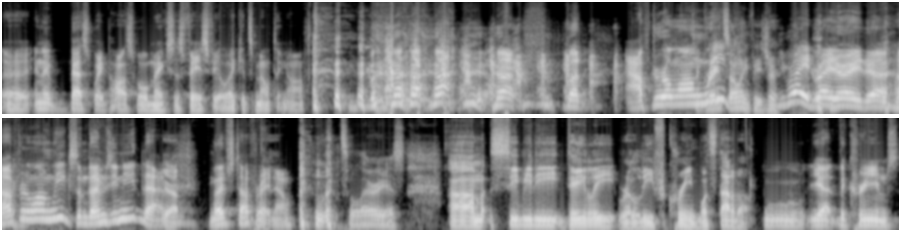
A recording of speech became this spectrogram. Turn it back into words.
uh, in the best way possible, makes his face feel like it's melting off. but after a long a week, great selling feature. Right, right, right. Yeah. after a long week, sometimes you need that. Yep. Life's tough right now. That's hilarious. Um, CBD Daily Relief Cream. What's that about? Ooh, yeah, the creams.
